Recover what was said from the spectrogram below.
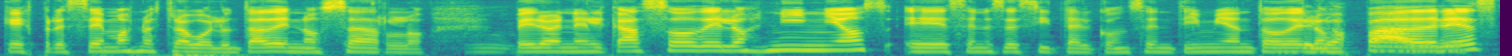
que expresemos nuestra voluntad de no serlo mm. pero en el caso de los niños eh, se necesita el consentimiento de, los, padres.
